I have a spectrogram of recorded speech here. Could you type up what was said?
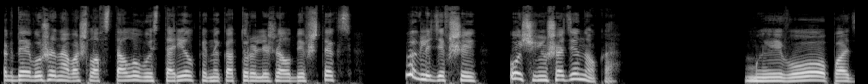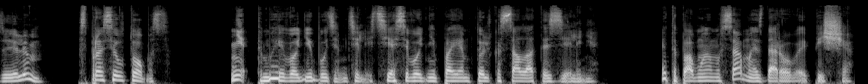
когда его жена вошла в столовую с тарелкой, на которой лежал бифштекс, выглядевший очень уж одиноко. «Мы его поделим?» — спросил Томас. «Нет, мы его не будем делить. Я сегодня поем только салат из зелени. Это, по-моему, самая здоровая пища».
